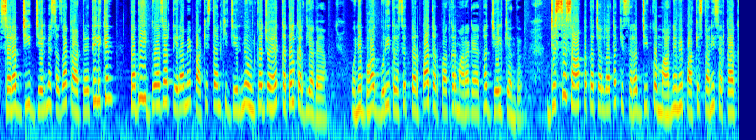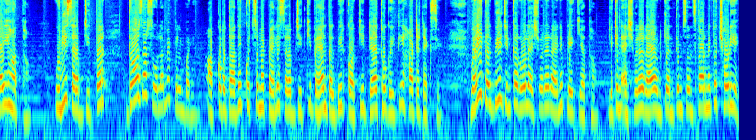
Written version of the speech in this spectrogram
सरबजीत जेल में सजा काट रहे थे, लेकिन तभी 2013 में पाकिस्तान की जेल में उनका जो है कत्ल कर दिया गया। उन्हें बहुत बुरी तरह से तड़पा तड़पा कर मारा गया था जेल के अंदर। जिससे साफ़ पता चल रहा था कि सरबजीत को मारने में पाकिस्तानी सरकार का ही हाथ था। उन्हीं सरबजीत पर 2016 में फ़िल्म बनी। आपको बता दें, कुछ समय पहले सरबजीत की बहन दलबीर कौर की डेथ हो गई थी हार्ट अटैक से। वही दलबीर जिनका रोल ऐश्वर्या राय ने प्ले किया था। लेकिन ऐश्वर्या राय उनके अंतिम संस्कार में तो छोड़िए,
